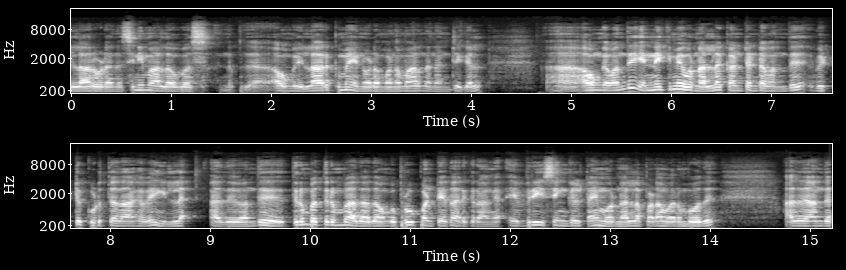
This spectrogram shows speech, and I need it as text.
எல்லாரோட அந்த சினிமா லவ்வர்ஸ் இந்த அவங்க எல்லாருக்குமே என்னோட மனமார்ந்த நன்றிகள். அவங்க வந்து என்றைக்குமே ஒரு நல்ல கண்டென்ட்டை வந்து விட்டு கொடுத்ததாகவே இல்லை. அது வந்து திரும்ப திரும்ப அதாவது அவங்க ப்ரூவ் பண்ணிட்டே தான் இருக்கிறாங்க. எவ்ரி சிங்கிள் டைம் ஒரு நல்ல படம் வரும்போது அது அந்த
